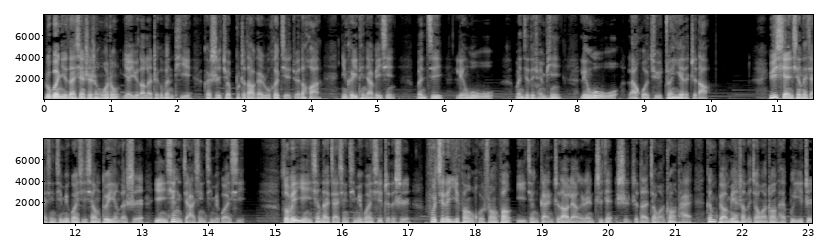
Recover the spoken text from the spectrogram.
如果你在现实生活中也遇到了这个问题，可是却不知道该如何解决的话，你可以添加微信文姬零五五，文姬的全拼零五五，来获取专业的指导。与显性的假性亲密关系相对应的是隐性假性亲密关系。所谓隐性的假性亲密关系，指的是夫妻的一方或双方已经感知到两个人之间实质的交往状态跟表面上的交往状态不一致，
